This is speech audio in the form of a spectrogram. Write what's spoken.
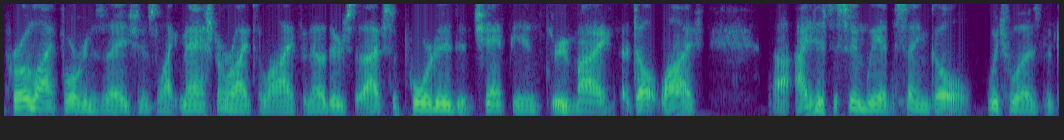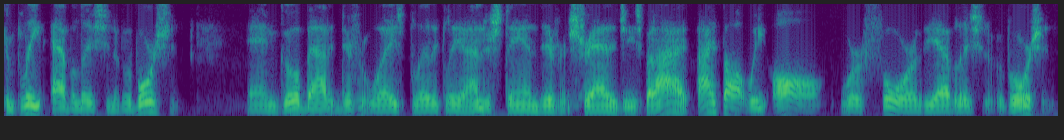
pro life organizations like National Right to Life and others that I've supported and championed through my adult life, uh, I just assumed we had the same goal, which was the complete abolition of abortion and go about it different ways politically. I understand different strategies, but I, I thought we all were for the abolition of abortion.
